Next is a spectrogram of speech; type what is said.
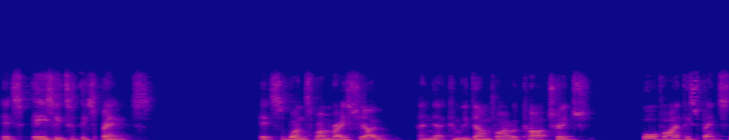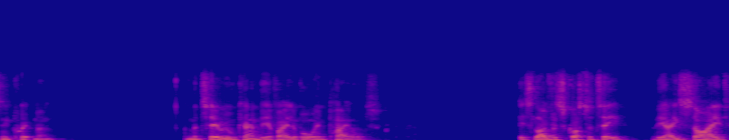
It's easy to dispense. It's a one-to-one -one ratio, and that can be done via a cartridge or via dispensing equipment. The material can be available in pails. It's low viscosity. The A side,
